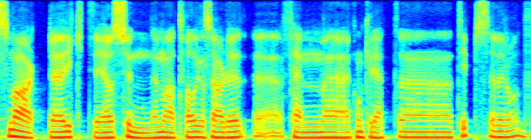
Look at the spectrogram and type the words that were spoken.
smarte, riktige og sunne matvalg, så har du eh, fem eh, konkrete tips eller råd?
